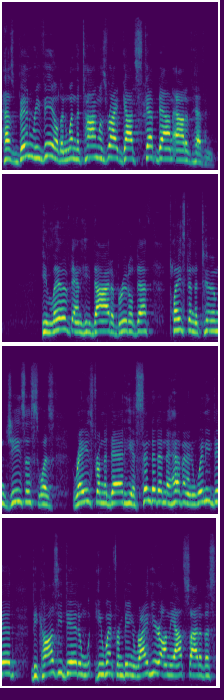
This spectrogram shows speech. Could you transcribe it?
has been revealed. And when the time was right, God stepped down out of heaven. He lived and he died a brutal death, placed in the tomb. Jesus was raised from the dead. He ascended into heaven. And when he did, because he did, and he went from being right here on the outside of us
